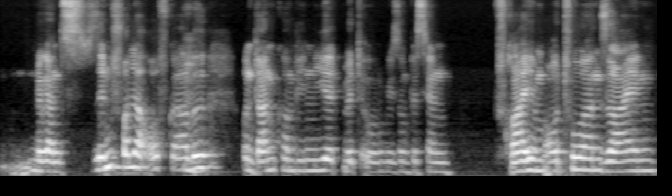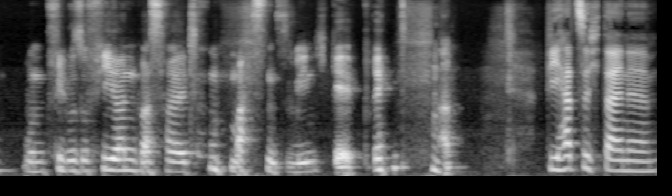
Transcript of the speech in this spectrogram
eine ganz sinnvolle Aufgabe mhm. und dann kombiniert mit irgendwie so ein bisschen freiem Autorensein und Philosophieren, was halt meistens wenig Geld bringt. Wie hat sich deine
